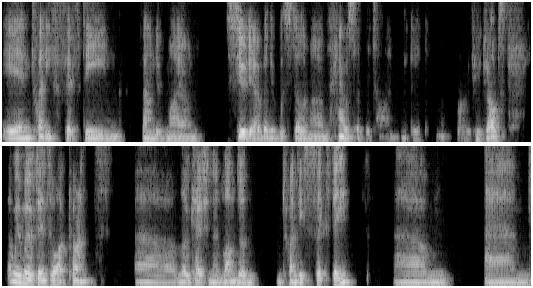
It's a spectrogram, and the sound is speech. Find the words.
in 2015, founded my own studio, but it was still in my own house at the time. We did quite a few jobs. Then we moved into our current uh, location in London in 2016. Um, and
